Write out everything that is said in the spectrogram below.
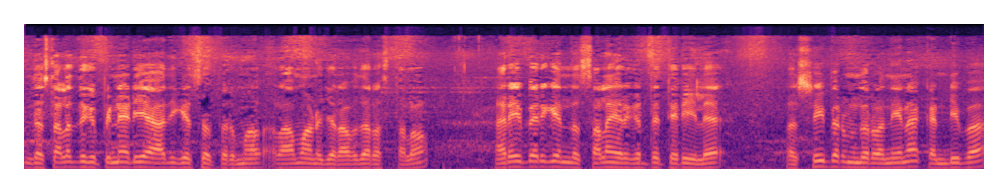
இந்த ஸ்தலத்துக்கு பின்னாடியே ஆதிகேஸ்வர பெருமாள் ராமானுஜர் அவதார ஸ்தலம். நிறைய பேருக்கு இந்த ஸ்தலம் இருக்கிறது தெரியல. ஸ்ரீபெரும்புதூர் வந்தீங்கன்னா கண்டிப்பாக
